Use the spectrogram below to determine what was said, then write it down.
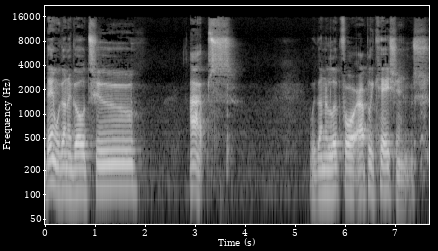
then we're going to go to apps. We're going to look for applications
